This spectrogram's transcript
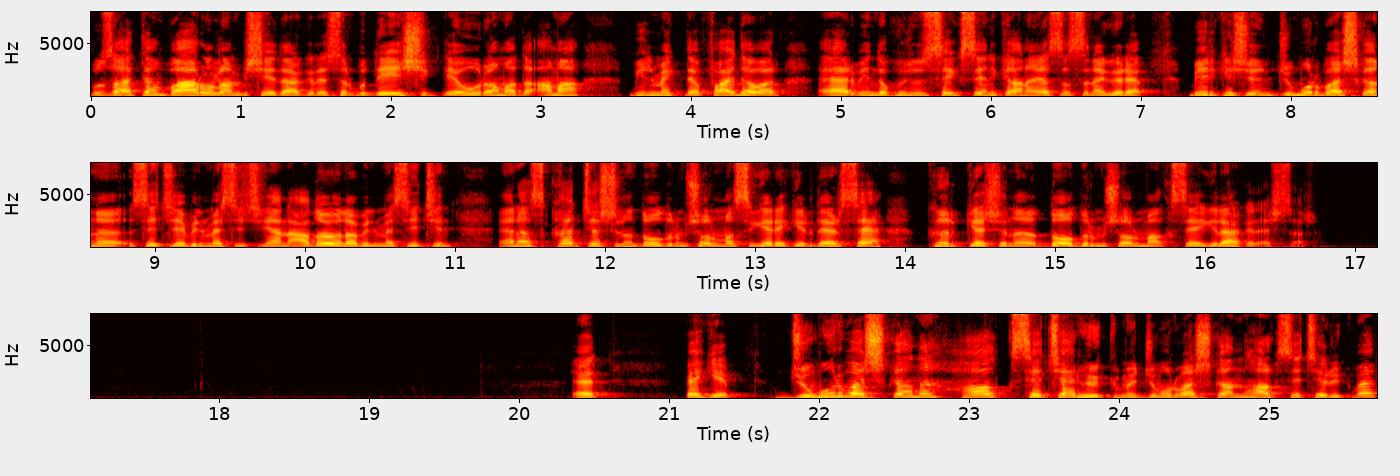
Bu zaten var olan bir şeydi arkadaşlar. Bu değişikliğe uğramadı ama bilmekte fayda var. Eğer 1982 Anayasasına göre bir kişinin Cumhurbaşkanı seçilebilmesi için yani aday olabilmesi için en az kaç yaşını doldurmuş olması gerekir derse 40 yaşını doldurmuş olmak sevgili arkadaşlar. Evet. Peki Cumhurbaşkanı halk seçer hükmü, Cumhurbaşkanı halk seçer hükmü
